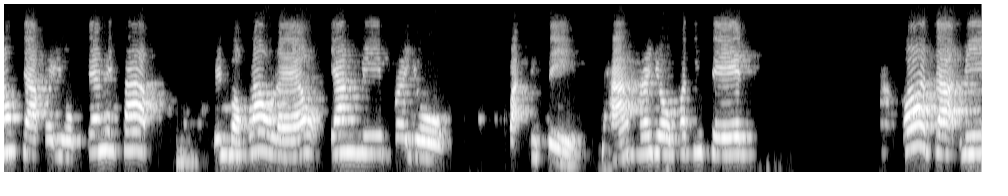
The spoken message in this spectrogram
นอกจากประโยคแจ้งให้ทราบ เป็นบอกเล่าแล้ว ยังมีประโยคปฏิเสธนะคะประโยคปฏิเสธ ก็จะมี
